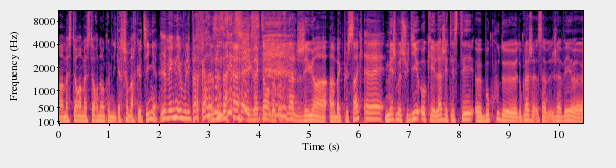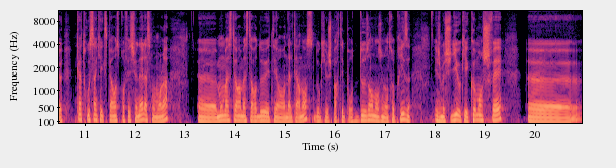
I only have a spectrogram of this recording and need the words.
un master, un master 2 en communication marketing. le mec ne voulait pas faire de C'est ça, exactement. Donc, au final, j'ai eu un, un bac plus 5. Ouais. Mais je me suis dit, ok, là j'ai testé euh, beaucoup de. Donc là, j'avais 4 ou 5 expériences professionnelles à ce moment-là. Euh, mon master 1, master 2 était en alternance. Donc je partais pour 2 ans dans une entreprise. Et je me suis dit, ok, comment je fais euh,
